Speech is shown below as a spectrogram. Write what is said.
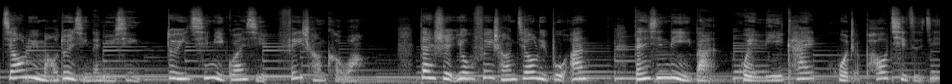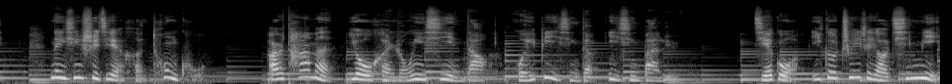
焦虑矛盾型的女性对于亲密关系非常渴望，但是又非常焦虑不安，担心另一半。会离开或者抛弃自己，内心世界很痛苦，而他们又很容易吸引到回避型的异性伴侣，结果一个追着要亲密，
